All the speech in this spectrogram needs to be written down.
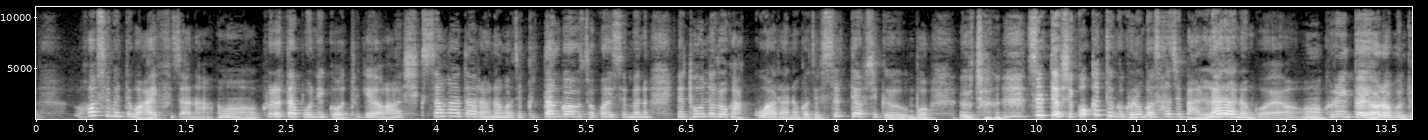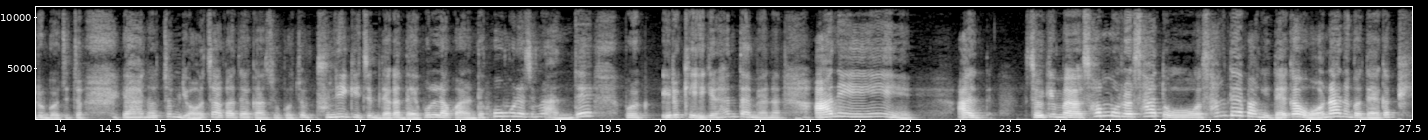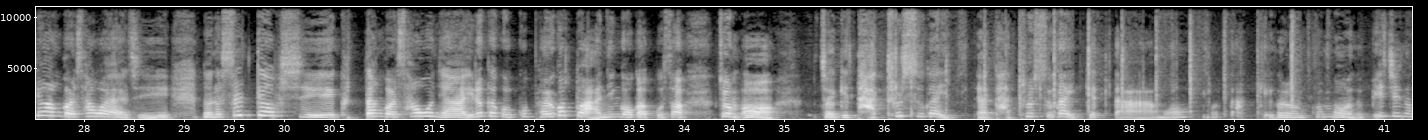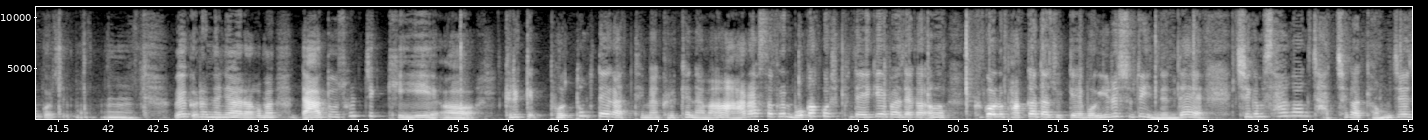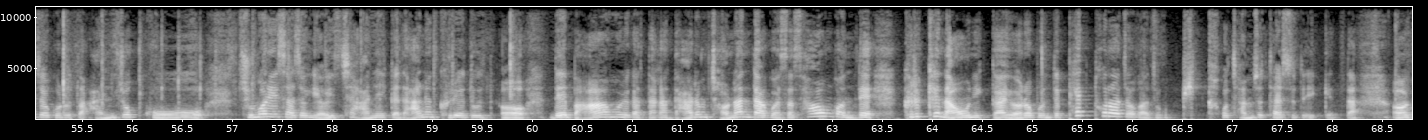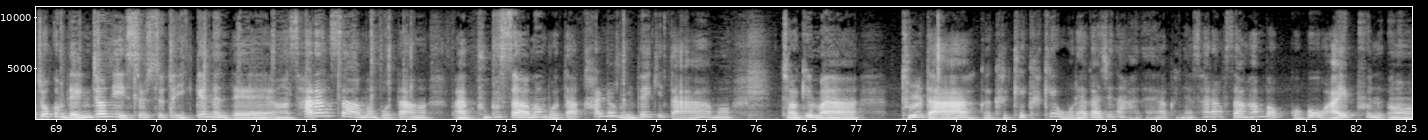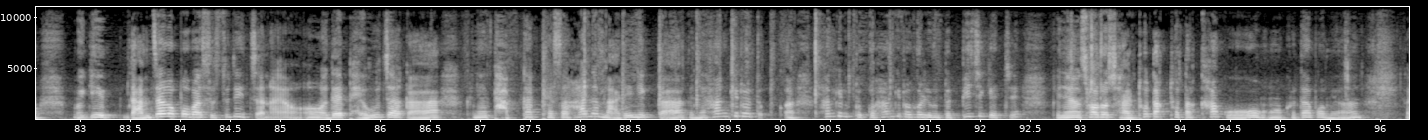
허스밴드 와이프잖아. 어, 그러다 보니까 어떻게, 아, 식상하다라는 거지. 그딴 거 적어 있으면은 그냥 돈으로 갖고 와라는 거지. 쓸데없이 그, 뭐, 어, 저, 쓸데없이 꽃 같은 거 그런 거 사지 말라라는 거예요. 어, 그러니까 여러분들은 거지. 좀, 야, 너 좀 여자가 돼가지고 좀 분위기 좀 내가 내보려고 하는데 호응을 해주면 안 돼? 뭐, 이렇게 얘기를 한다면은, 아니, 아, 저기 막 선물을 사도 상대방이 내가 원하는 거 내가 필요한 걸 사와야지. 너는 쓸데없이 그딴 걸 사오냐? 이렇게 고 별것도 아닌 것 같고서 좀어 저기 다툴 수가 있, 다툴 수가 있겠다. 뭐, 뭐 딱히 그럼 그뭐 삐지는 거지 뭐. 음. 왜 그러느냐라고 하면 나도 솔직히 어 그렇게 보통 때 같으면 그렇게 나면 아, 알았어. 그럼 뭐 갖고 싶은데 얘기해봐. 내가 어 그걸로 바꿔다 줄게. 뭐 이럴 수도 있는데 지금 상황 자체가 경제적으로도 안 좋고 주머니 사정이 여의치 않으니까 나는 그래도 어 내 마음을 갖다가 나름 전한다고 해서 사온 건데 그렇게 나오니까 여러분 근데 팩 토라져가지고 픽 하고 잠수 탈 수도 있겠다. 어, 조금 냉전이 있을 수도 있겠는데 어, 사랑 싸움은 뭐다? 어, 아, 부부 싸움은 뭐다? 칼로 물베기다. 뭐 저기 막 둘다 그 그렇게 그렇게 오래 가지는 않아요. 그냥 사랑상 한번 거고 와이프 어뭐 이게 남자가 뽑았을 수도 있잖아요. 어, 내 배우자가 그냥 답답해서 하는 말이니까 그냥 한 귀로 듣고 아, 한 귀로 듣고 한 귀로 흘리면 또 삐지겠지. 그냥 서로 잘 토닥토닥하고 어, 그러다 보면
